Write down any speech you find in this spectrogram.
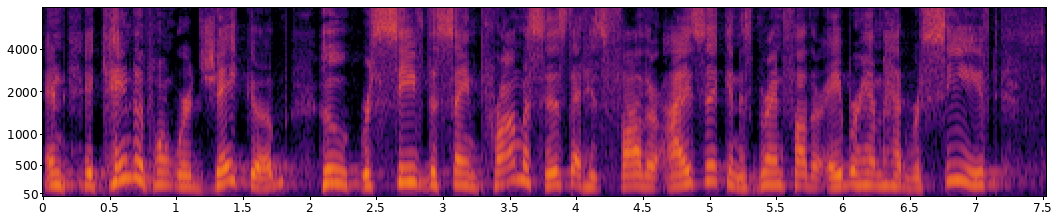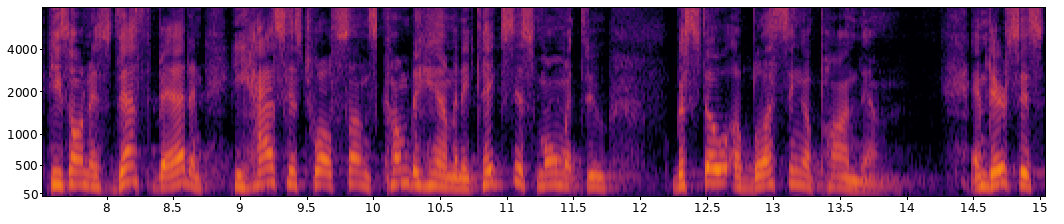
and it came to the point where Jacob, who received the same promises that his father Isaac and his grandfather Abraham had received, he's on his deathbed and he has his 12 sons come to him and he takes this moment to bestow a blessing upon them. And there's this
